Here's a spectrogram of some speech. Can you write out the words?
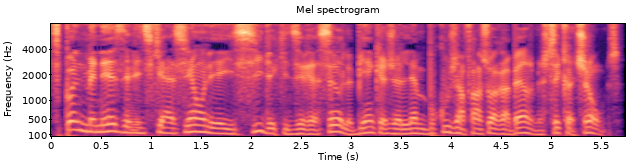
C'est pas le ministre de l'Éducation ici là, qui dirait ça, là, bien que je l'aime beaucoup, Jean-François Robert, mais c'est qu'autre chose.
